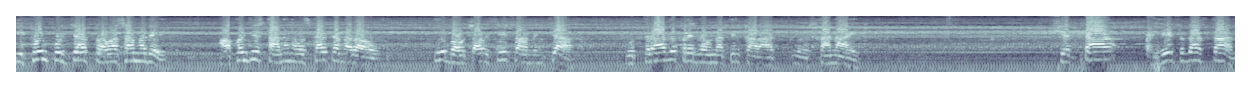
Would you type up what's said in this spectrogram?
इथून पुढच्या प्रवासामध्ये आपण जे स्थान नमस्कार करणार आहोत ती बहुतांशी स्वामींच्या उत्तरार्ध परिभ्रमणातील काळात स्थान आहेत. शेकटा हे सुद्धा स्थान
